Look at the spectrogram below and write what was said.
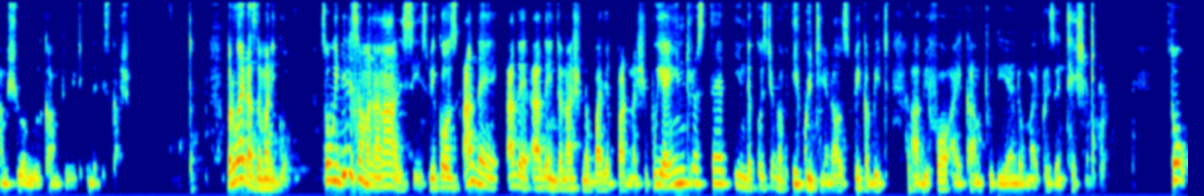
I'm sure we'll come to it in the discussion. But where does the money go? So we did some analysis because under other, other international budget partnership, we are interested in the question of equity, and I'll speak a bit uh, before I come to the end of my presentation. So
